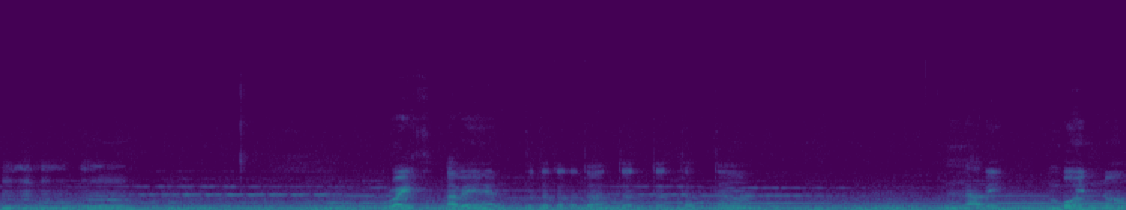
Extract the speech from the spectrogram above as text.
Mm, mm, mm. Wraith, a ver. La B. Bueno,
